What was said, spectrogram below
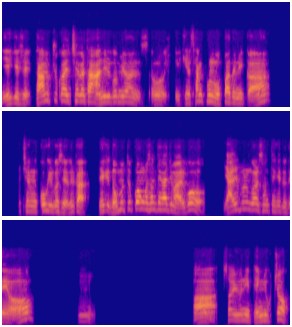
얘기해 주세요. 다음 주까지 책을 다 안 읽으면 어, 이렇게 상품을 못 받으니까 책은 꼭 읽으세요. 그러니까 되게 너무 두꺼운 거 선택하지 말고 얇은 걸 선택해도 돼요. 음. 아, 서윤이 106쪽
